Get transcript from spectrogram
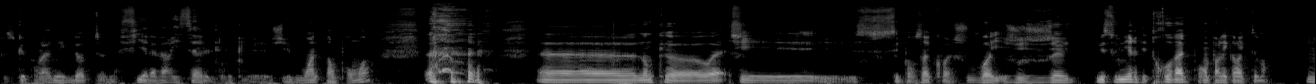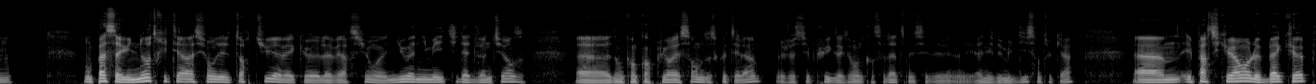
parce que pour l'anecdote, ma fille elle a varicelle, donc euh, j'ai moins de temps pour moi. euh, donc euh, ouais, c'est pour ça quoi. Je voyais, mes souvenirs étaient trop vagues pour en parler correctement. Hmm. On passe à une autre itération des Tortues avec la version New Animated Adventures. donc encore plus récente de ce côté-là. Je sais plus exactement de quand ça date, mais c'est l'année 2010 en tout cas. et particulièrement le backup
